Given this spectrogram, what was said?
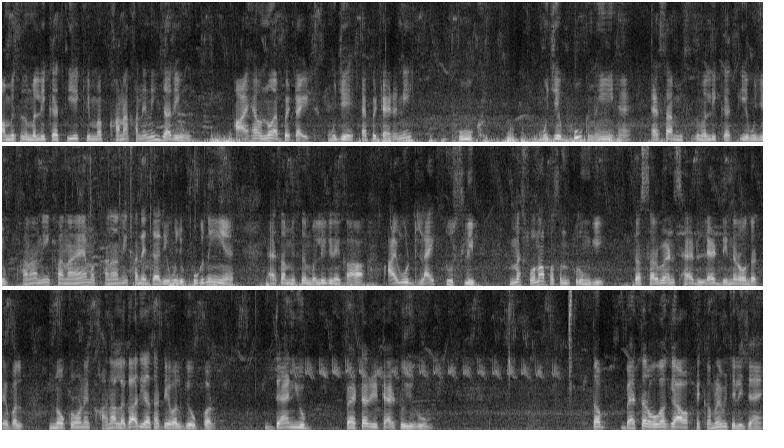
अब मिसेज मलिक कहती है कि मैं खाना खाने नहीं जा रही हूँ। आई हैव नो एपेटाइट मुझे एपेटाइट नहीं, भूख। मुझे भूख नहीं है। ऐसा मिसेस मलिक कहती है, मुझे खाना नहीं खाना है, मैं खाना नहीं खाने जा रही हूँ, मुझे भूख नहीं है। ऐसा मिसेस मलिक ने कहा I would like to sleep मैं सोना पसंद करूँगी. The servants had laid dinner on the table नौकरों ने खाना लगा दिया था टेबल के ऊपर। Then you better retire to you room तब बेहतर होगा कि आप अपने कमरे में चली जाएँ।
